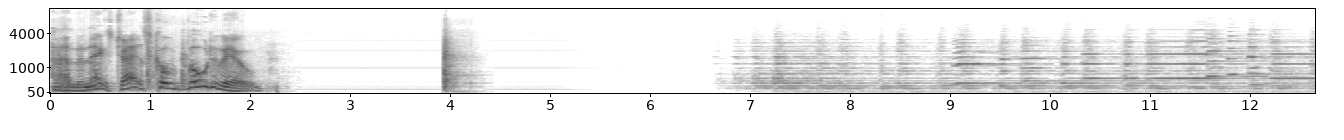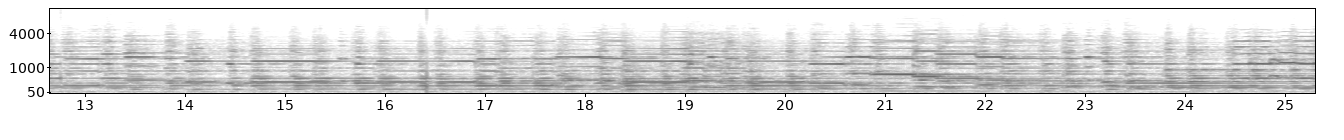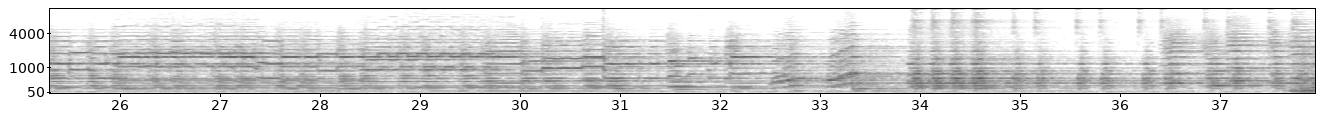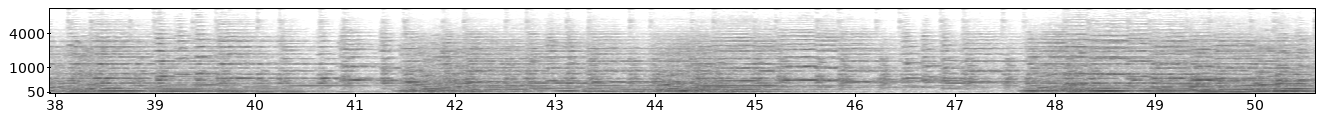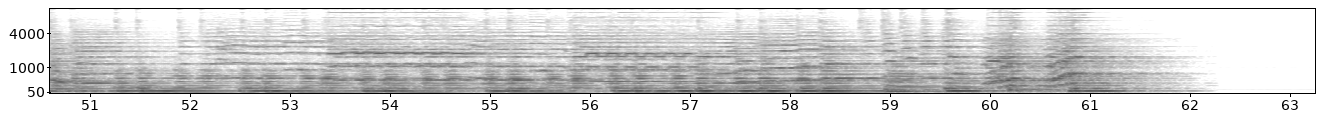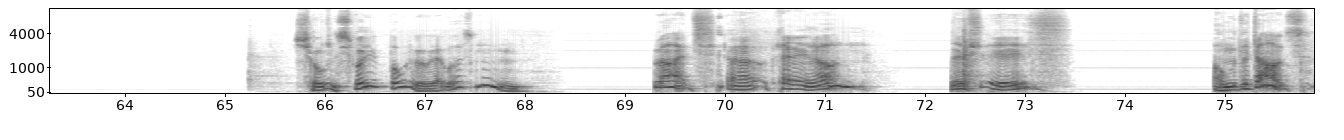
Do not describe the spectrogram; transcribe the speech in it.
And the next track's called Vaudeville. Short and sweet, Bordeaux that was. Hmm. Right, uh, carrying on. This is On with the Dance.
